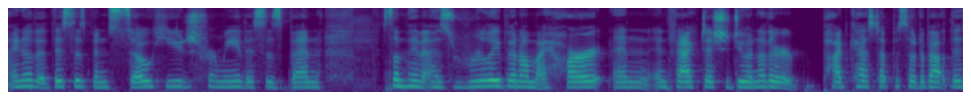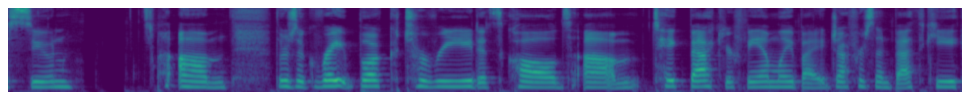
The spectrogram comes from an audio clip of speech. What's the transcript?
I know that this has been so huge for me. This has been something that has really been on my heart. And in fact, I should do another podcast episode about this soon. Um, there's a great book to read. It's called um, "Take Back Your Family" by Jefferson Bethke.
